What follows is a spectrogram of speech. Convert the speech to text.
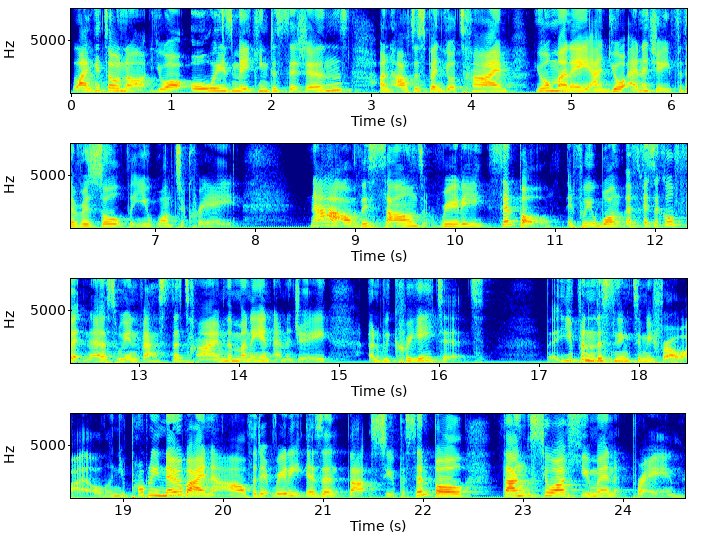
like it or not, you are always making decisions on how to spend your time, your money, and your energy for the result that you want to create. Now, this sounds really simple. If we want the physical fitness, we invest the time, the money, and energy, and we create it. But you've been listening to me for a while, and you probably know by now that it really isn't that super simple thanks to our human brain.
